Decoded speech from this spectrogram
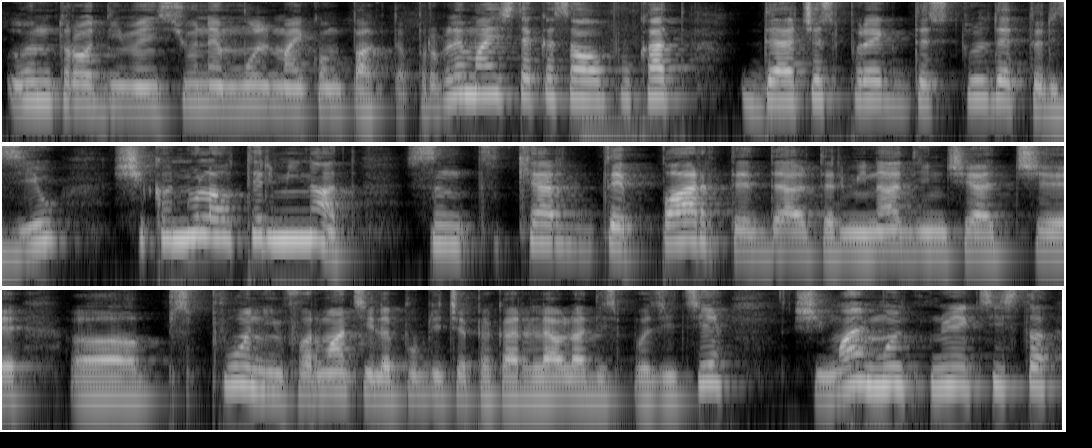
într-o dimensiune mult mai compactă. Problema este că s-au apucat de acest proiect destul de târziu și că nu l-au terminat. Sunt chiar departe de a-l termina din ceea ce uh, spun informațiile publice pe care le au la dispoziție și mai mult nu există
